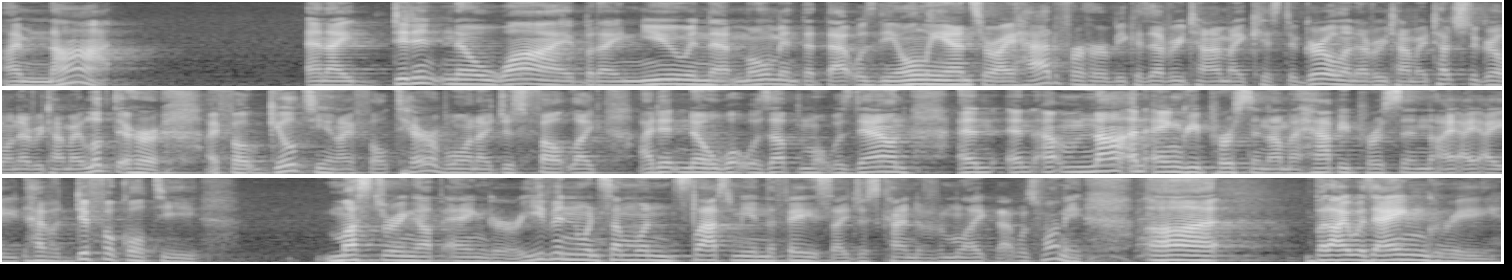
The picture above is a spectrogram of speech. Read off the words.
I'm not. And I didn't know why, but I knew in that moment that that was the only answer I had for her because every time I kissed a girl and every time I touched a girl and every time I looked at her, I felt guilty and I felt terrible and I just felt like I didn't know what was up and what was down. And, and I'm not an angry person, I'm a happy person. I, I, I have a difficulty mustering up anger. Even when someone slaps me in the face, I just kind of am like, that was funny. Uh, but I was angry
